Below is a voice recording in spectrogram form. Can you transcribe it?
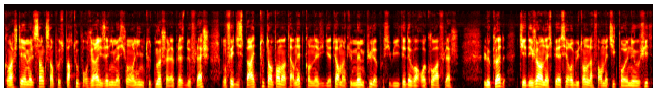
quand HTML5 s'impose partout pour gérer les animations en ligne toutes moches à la place de Flash, on fait disparaître tout un pan d'Internet quand le navigateur n'inclut même plus la possibilité d'avoir recours à Flash. Le code, qui est déjà un aspect assez rebutant de l'informatique pour le néophyte,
